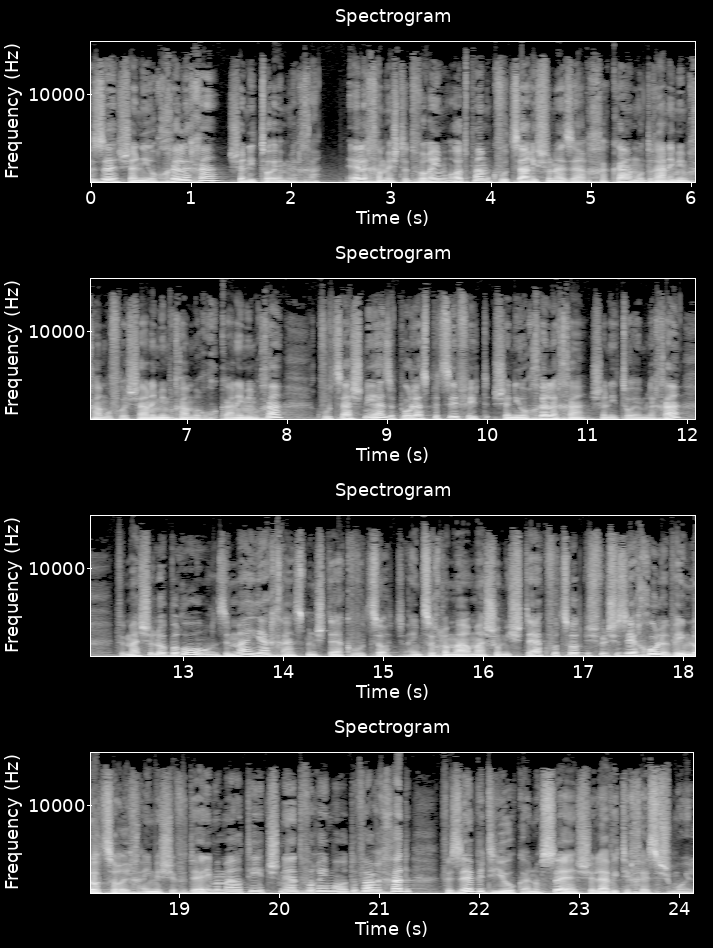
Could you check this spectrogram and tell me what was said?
וזה שאני אוכל לך, שאני תואם לך. אלה חמשת הדברים. עוד פעם, קבוצה ראשונה זה הרחקה, מודרני ממך, מופרשני ממך, מרוחקני ממך. קבוצה שנייה זה פעולה ספציפית, שאני אוכל לך, שאני תואם לך. ומה שלא ברור זה מה היחס בין שתי הקבוצות. האם צריך לומר משהו משתי הקבוצות בשביל שזה יחול, ואם לא צריך, האם יש הבדל אם אמרתי את שני הדברים או דבר אחד? וזה בדיוק הנושא שאליו התייחס שמואל.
